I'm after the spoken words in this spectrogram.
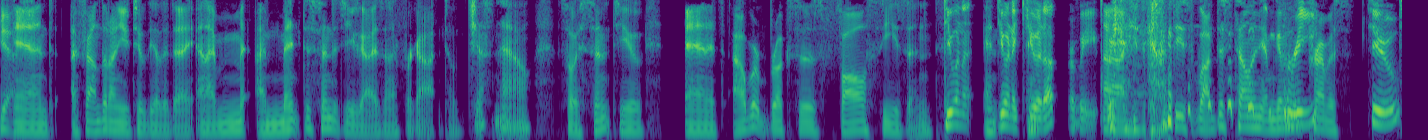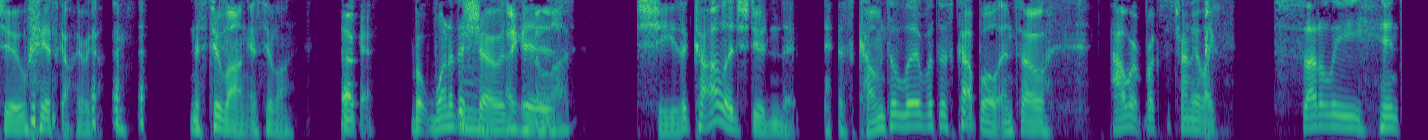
Yes. And I found it on YouTube the other day, and I me- I meant to send it to you guys, and I forgot until just now. So I sent it to you, and it's Albert Brooks's fall season. Do you want to And- do you want to cue and- it up? Or we, Uh, he's got these. Well, I'm just telling you. I'm giving you Three. the premise. two? Two. Let's go. Here we go. And it's too long. It's too long. Okay. But one of the Mm, shows I get that a is she's a college student that has come to live with this couple, and so Albert Brooks is trying to like subtly hint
